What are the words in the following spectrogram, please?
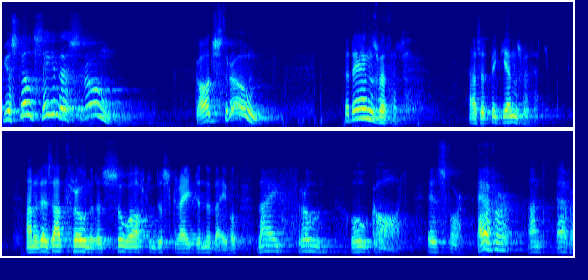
you still see this throne God's throne. It ends with it as it begins with it. And it is that throne that is so often described in the Bible. Thy throne, O God, is for ever and ever.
